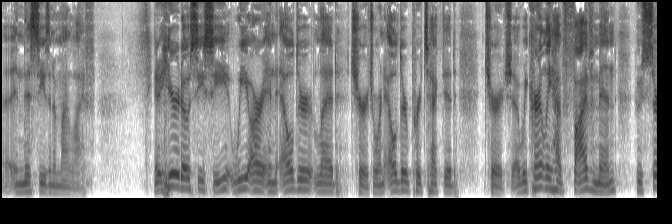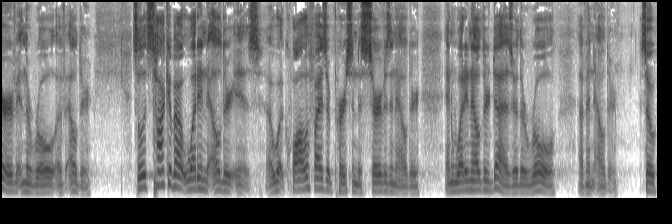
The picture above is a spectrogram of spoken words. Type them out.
uh, in this season of my life. You know, here at OCC, we are an elder led church or an elder protected church. Uh, we currently have five men who serve in the role of elder. So let's talk about what an elder is, uh, what qualifies a person to serve as an elder, and what an elder does, or the role of an elder. So,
